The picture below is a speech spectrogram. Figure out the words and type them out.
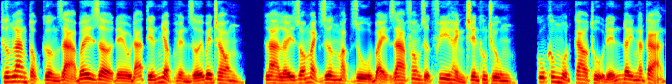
Thương lang tộc cường giả bây giờ đều đã tiến nhập huyền giới bên trong, là lấy gió mạch dương mặc dù bày ra phong dực phi hành trên không trung, cũng không một cao thủ đến đây ngăn cản.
